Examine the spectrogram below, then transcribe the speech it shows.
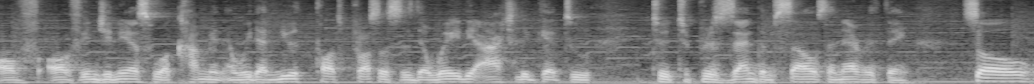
of, of engineers who are coming and with their new thought processes, the way they actually get to, to, to present themselves and everything. So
